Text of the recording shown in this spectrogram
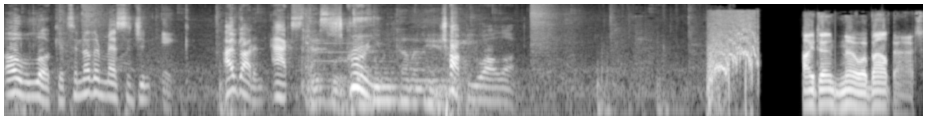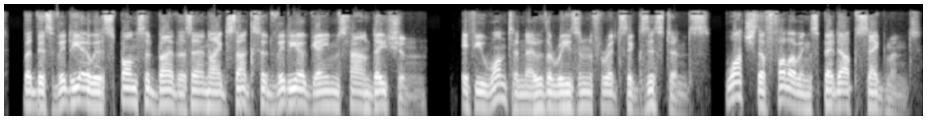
Oh, look, it's another message in ink. I've got an axe now. Screw you. come in handy. Chop you all up. I don't know about that, but this video is sponsored by the Xernight Sucks at Video Games Foundation. If you want to know the reason for its existence, watch the following sped up segment.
